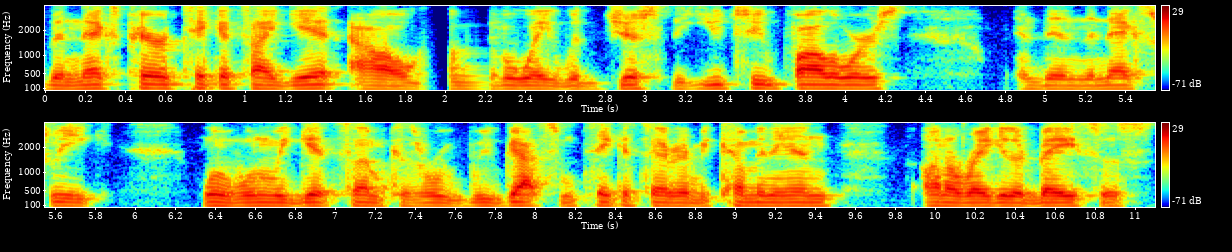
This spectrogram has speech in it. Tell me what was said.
the next pair of tickets I get, I'll give away with just the YouTube followers. And then the next week, when, when we get some, because we've got some tickets that are going to be coming in on a regular basis,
